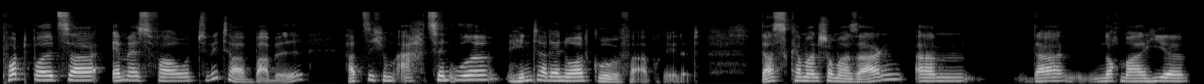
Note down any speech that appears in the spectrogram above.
Pottbolzer MSV Twitter-Bubble hat sich um 18 Uhr hinter der Nordkurve verabredet. Das kann man schon mal sagen. Ähm, da nochmal hier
